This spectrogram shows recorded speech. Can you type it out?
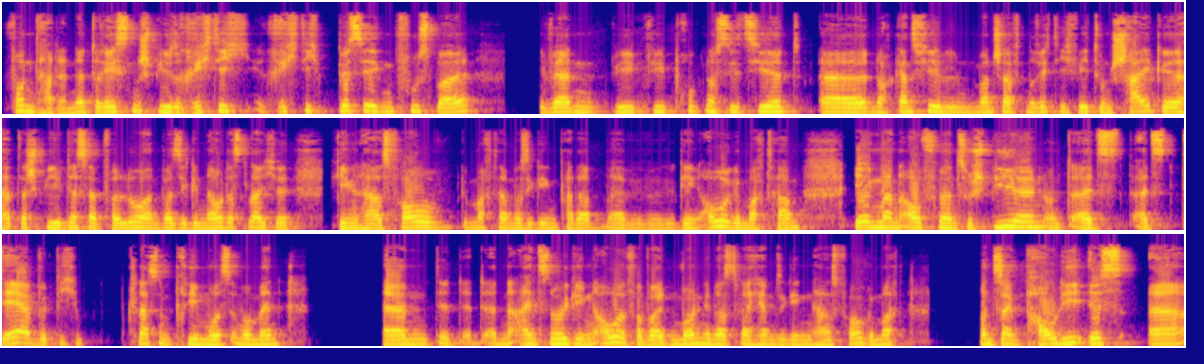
Fund hatte. Ne? Dresden spielt richtig, richtig bissigen Fußball. Die werden, wie, wie prognostiziert, äh, noch ganz vielen Mannschaften richtig wehtun. Schalke hat das Spiel deshalb verloren, weil sie genau das gleiche gegen den HSV gemacht haben, was sie gegen, Pader, äh, gegen Aue gemacht haben. Irgendwann aufhören zu spielen und als, als der wirkliche Klassenprimus im Moment ähm, ein 1-0 gegen Aue verwalten wollen. Genau das gleiche haben sie gegen HSV gemacht. Und St. Pauli ist äh,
